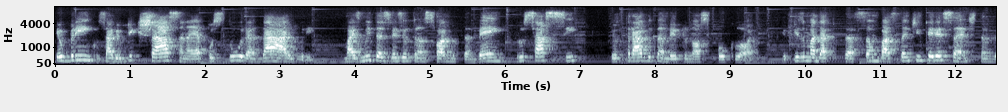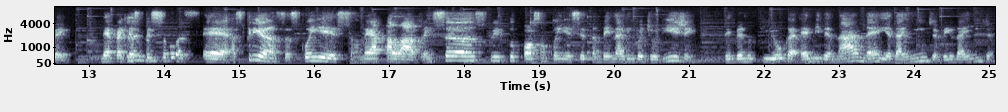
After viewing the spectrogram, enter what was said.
eu brinco, sabe? O Brikshasana é a postura da árvore, mas muitas vezes eu transformo também para o Saci, eu trago também para o nosso folclore. Eu fiz uma adaptação bastante interessante também, né, para que as pessoas, é, as crianças conheçam, né, a palavra em sânscrito, possam conhecer também na língua de origem, lembrando que yoga é milenar, né, e é da Índia, veio da Índia,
